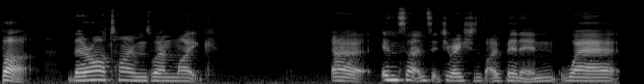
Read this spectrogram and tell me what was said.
But there are times when like uh in certain situations I've been in where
